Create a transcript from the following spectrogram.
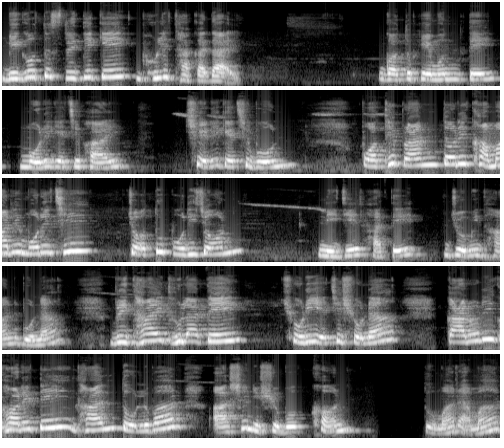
বিগত স্মৃতিকে ভুলে থাকা দায়। গত হেমন্তে মরে গেছে ভাই, ছেড়ে গেছে বোন। পথে প্রান্তরে খামারে মরেছে যত পরিজন। নিজের হাতে জমি ধান বোনা, বৃথায় ধুলাতে ছড়িয়েছে সোনা। কারোরই ঘরেতে ধান তোলবার আসেনি শুভক্ষণ। তোমার আমার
